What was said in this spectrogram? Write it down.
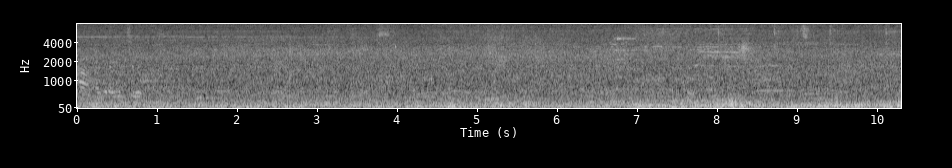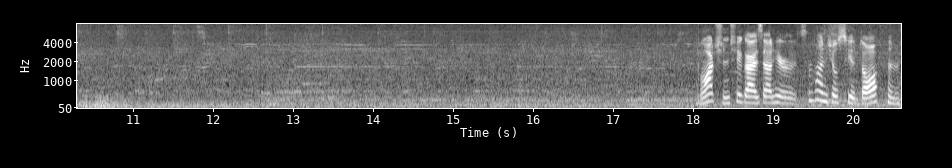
I don't know what I did to it. I'm watching two guys out here. Sometimes you'll see a dolphin.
